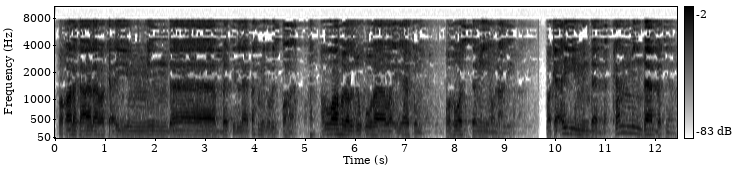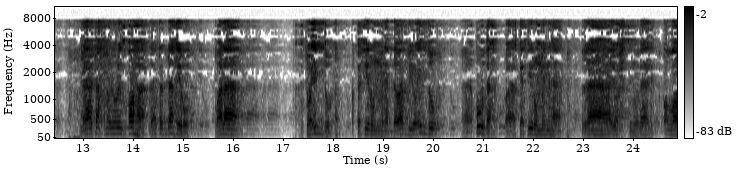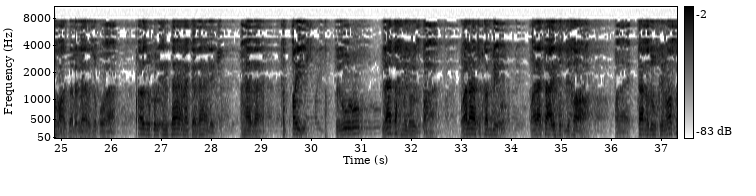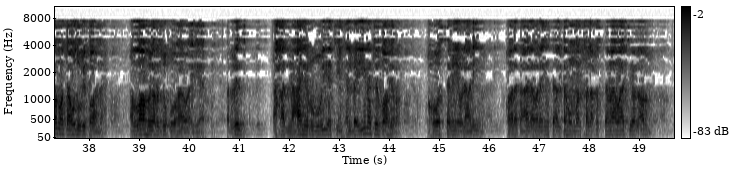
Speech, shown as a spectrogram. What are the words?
وقال تعالى وكأي من دابة لا تحمل رزقها. الله يرزقها وإياكم وهو السميع العليم. وكأي من دابة كم من دابة لا تحمل رزقها لا تدخر ولا تعد. وكثير من الدواب يعد قوته وكثير منها لا يحسن ذلك. والله عز وجل يرزقها ويرزق الإنسان كذلك. هذا كالطير. الطيور لا تحمل رزقها ولا تخبئه ولا تعرف الدخار وتغدو خماصا وتعود بطانا. الله يرزقها وإياكم. الرزق أحد معاني الربوبية البينة الظاهرة وهو السميع العليم. قال تعالى ولئن سألتهم من خلق السماوات والأرض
